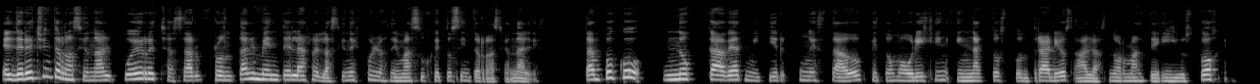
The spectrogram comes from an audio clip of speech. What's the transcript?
El derecho internacional puede rechazar frontalmente las relaciones con los demás sujetos internacionales. Tampoco no cabe admitir un Estado que toma origen en actos contrarios a las normas de ius cogens.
